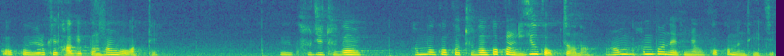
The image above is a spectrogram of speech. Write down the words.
꺾고 이렇게 가게끔 한 것 같아. 굳이 두 번, 한 번 꺾고 두 번 꺾을 이유가 없잖아. 한, 한 번에 그냥 꺾으면 되지.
